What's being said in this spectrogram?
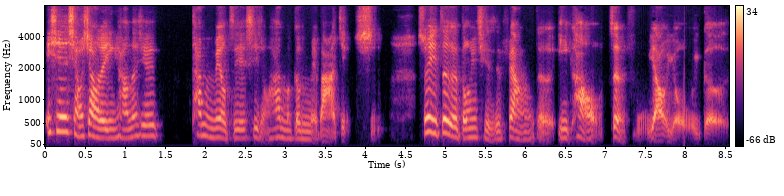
一些小小的银行，那些他们没有这些系统，他们根本没办法解释。所以这个东西其实非常的依靠政府要有一个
